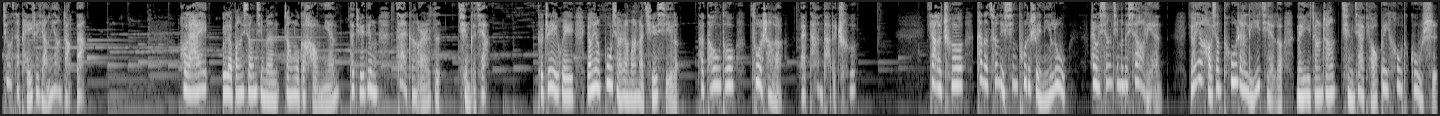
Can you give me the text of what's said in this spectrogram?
就在陪着洋洋长大。后来，为了帮乡亲们张罗个好年，他决定再跟儿子请个假。可这一回，洋洋不想让妈妈缺席了，他偷偷坐上了来看他的车。下了车，看到村里新铺的水泥路，还有乡亲们的笑脸，洋洋好像突然理解了那一张张请假条背后的故事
